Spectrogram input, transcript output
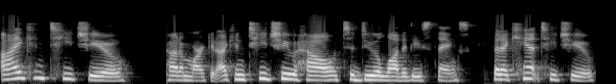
I can teach you how to market. I can teach you how to do a lot of these things, but I can't teach you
